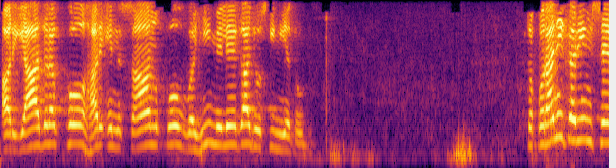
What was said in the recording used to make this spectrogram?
اور یاد رکھو، ہر انسان کو وہی ملے گا جو اس کی نیت ہوگی۔ تو قرآن کریم سے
